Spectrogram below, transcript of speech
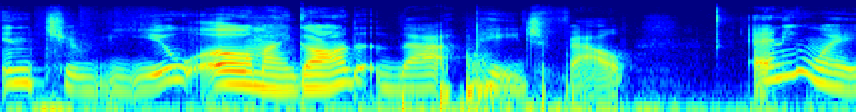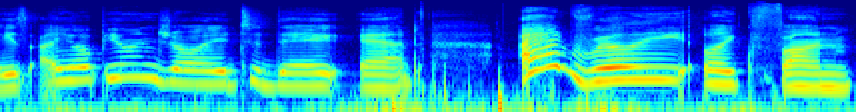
interview. Oh my god, that page fell. Anyways, I hope you enjoyed today, and I had really like fun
